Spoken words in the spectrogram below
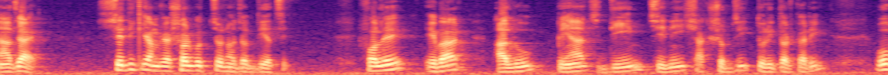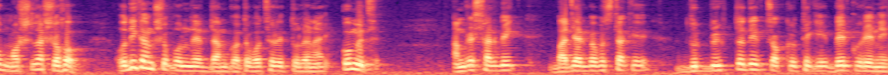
না যায়, সেদিকে আমরা সর্বোচ্চ নজর দিয়েছি। ফলে এবার আলু, পেঁয়াজ, ডিম, চিনি, শাকসবজি তরিতরকারি ও মশলা সহ অধিকাংশ পণ্যের দাম গত বছরের তুলনায় কমেছে। আমরা সার্বিক বাজার ব্যবস্থাকে দুর্বৃত্তদের চক্র থেকে বের করে এনে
